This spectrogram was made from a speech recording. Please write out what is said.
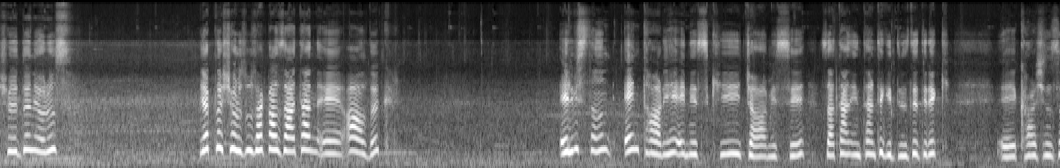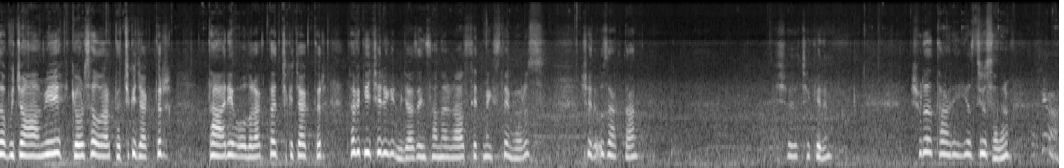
şöyle dönüyoruz. Yaklaşıyoruz. Uzaktan zaten e, aldık. Elbistan'ın en tarihi, en eski camisi. Zaten internete girdiğinizde direkt e, karşınıza bu cami görsel olarak da çıkacaktır. Tarih olarak da çıkacaktır. Tabii ki içeri girmeyeceğiz. İnsanları rahatsız etmek istemiyoruz. Şöyle uzaktan şöyle çekelim. Şurada tarihi yazıyor sanırım. Okuyayım mı?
